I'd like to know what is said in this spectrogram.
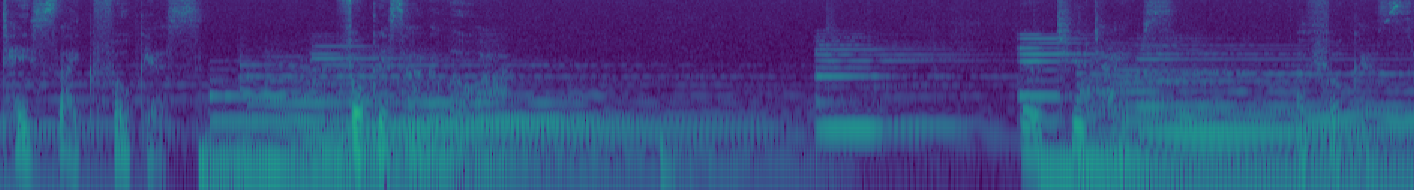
tastes like focus. Focus on aloha. There are two types of focus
